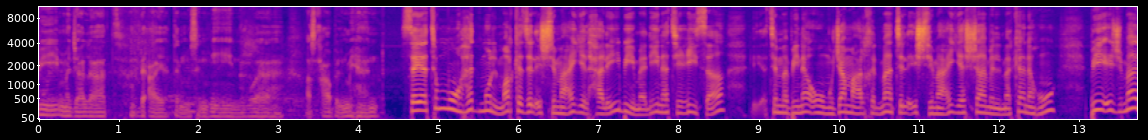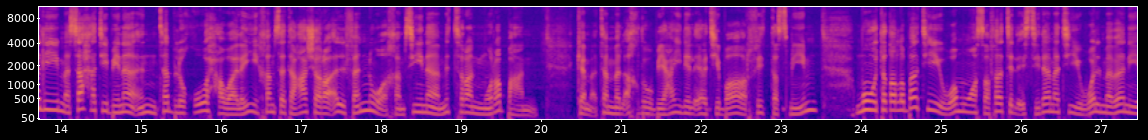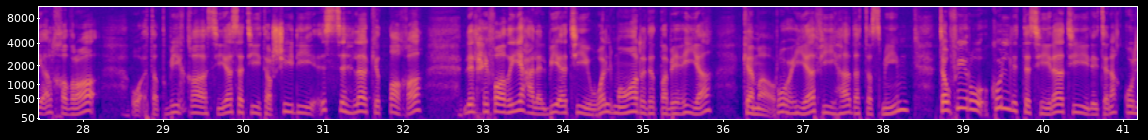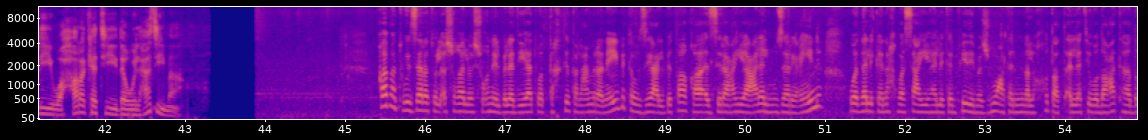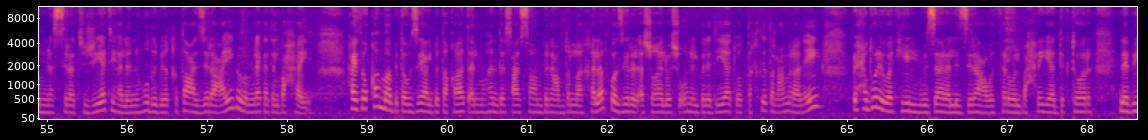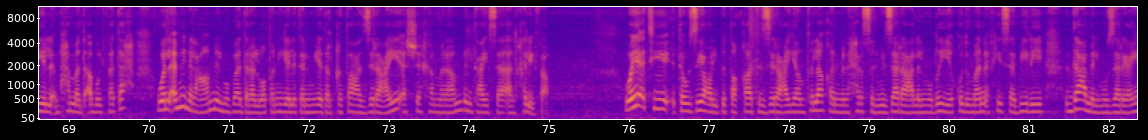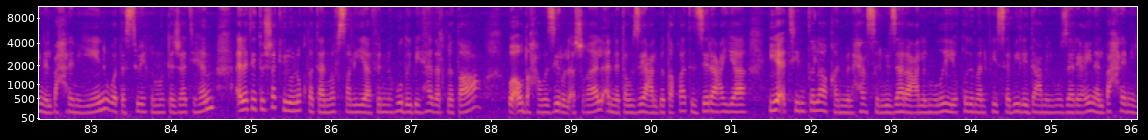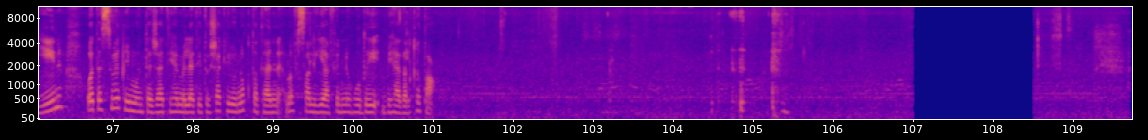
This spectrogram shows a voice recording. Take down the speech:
في مجالات رعاية المسنين وأصحاب المهن. سيتم هدم المركز الاجتماعي الحالي بمدينة عيسى ليتم بناء مجمع الخدمات الاجتماعية الشامل مكانه بإجمالي مساحة بناء تبلغ حوالي 15050 مترا مربعا. كما تم الأخذ بعين الاعتبار في التصميم متطلبات ومواصفات الاستدامة والمباني الخضراء وتطبيق سياسة ترشيد استهلاك الطاقة للحفاظ على البيئة والموارد الطبيعية. كما روعي في هذا التصميم توفير كل التسهيلات لتنقل وحركة ذوي العزيمة قامت وزارة الأشغال وشؤون البلديات والتخطيط العمراني بتوزيع البطاقة الزراعية على المزارعين وذلك نحو سعيها لتنفيذ مجموعة من الخطط التي وضعتها ضمن استراتيجيتها للنهوض بالقطاع الزراعي بمملكة البحرين. حيث قام بتوزيع البطاقات المهندس عصام بن عبد الله خلف وزير الأشغال وشؤون البلديات والتخطيط العمراني بحضور وكيل الوزارة للزراعة والثروة البحرية الدكتور نبيل محمد أبو الفتح والأمين العام للمبادرة الوطنية لتنمية القطاع الزراعي الشيخة مرام بنت عيسى الخليفة. ويأتي توزيع البطاقات الزراعية انطلاقا من حرص الوزارة على المضي قدما في سبيل دعم المزارعين البحرينيين وتسويق منتجاتهم التي تشكل نقطة مفصلية في النهوض بهذا القطاع. وأوضح وزير الأشغال أن توزيع البطاقات الزراعية يأتي انطلاقا من حرص الوزارة على المضي قدما في سبيل دعم المزارعين البحرينيين وتسويق منتجاتهم التي تشكل نقطة مفصلية في النهوض بهذا القطاع.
